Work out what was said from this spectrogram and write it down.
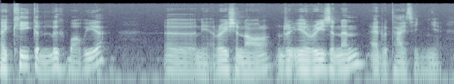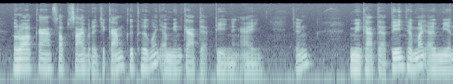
ហើយ key កលឹះរបស់វាអឺនេះ rational resonant advertising នេះរាល់ការផ្សព្វផ្សាយពាណិជ្ជកម្មគឺធ្វើម៉េចឲ្យមានការតាក់ទាញនឹងឯងអញ្ចឹងមានការតាក់ទាញធ្វើម៉េចឲ្យមាន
